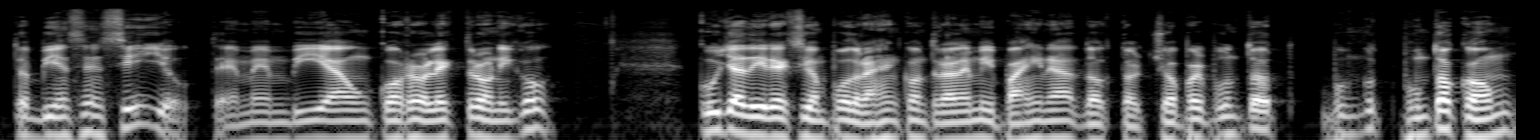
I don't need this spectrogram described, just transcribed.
esto es bien sencillo. Usted me envía un correo electrónico cuya dirección podrás encontrar en mi página drchopper.com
